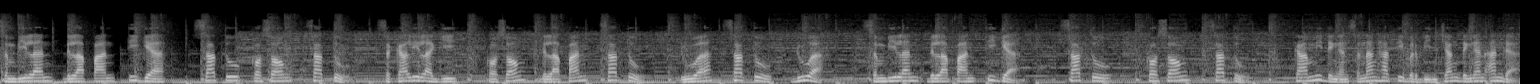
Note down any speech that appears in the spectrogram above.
983 101. Sekali lagi, 081 212 983 101. Kami dengan senang hati berbincang dengan Anda.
